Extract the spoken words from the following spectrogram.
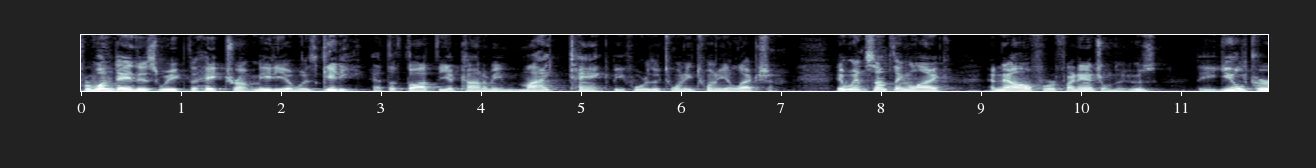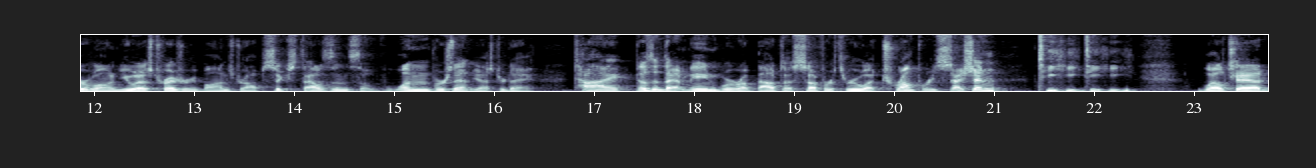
For one day this week, the hate Trump media was giddy at the thought the economy might tank before the 2020 election. It went something like, and now for financial news, the yield curve on U.S. Treasury bonds dropped six thousandths of 1% yesterday. Ty, doesn't that mean we're about to suffer through a Trump recession? Tee hee tee hee. Well, Chad,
